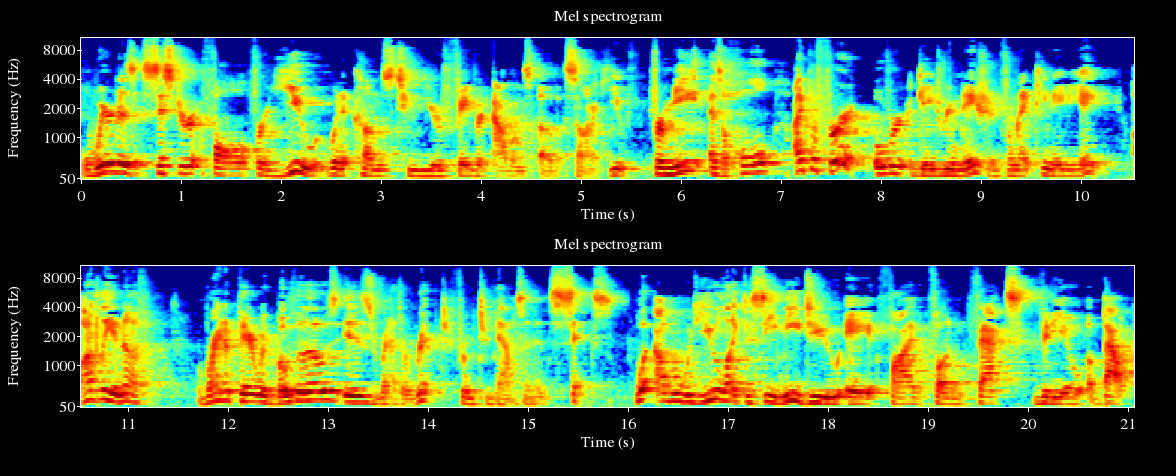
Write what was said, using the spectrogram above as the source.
Where does Sister fall for you when it comes to your favorite albums of Sonic Youth? For me, as a whole, I prefer it over Daydream Nation from 1988. Oddly enough, right up there with both of those is Rather Ripped from 2006. What album would you like to see me do a five fun facts video about?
